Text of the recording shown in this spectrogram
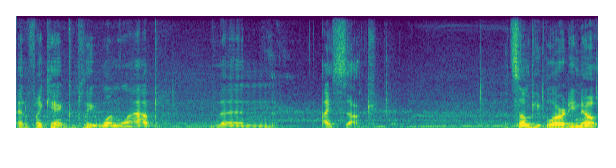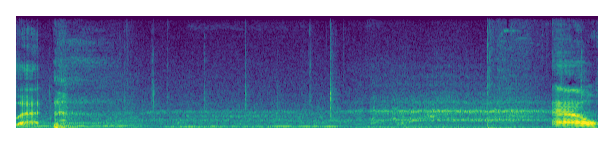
And if I can't complete one lap, then I suck. But some people already know that. Ow.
